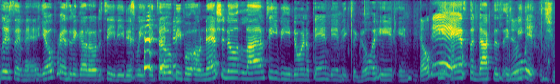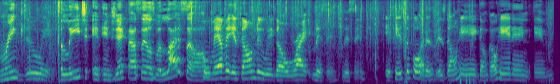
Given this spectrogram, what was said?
Listen, man, your president got on the TV this week and told people on national live TV during a pandemic to go ahead and Go ahead. he asked the doctors if Do we it. could drink Do it. bleach and inject ourselves with Lysol. Whomever is gonna do it, go right. Listen, listen. If his supporters is gonna head, gonna go ahead and and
